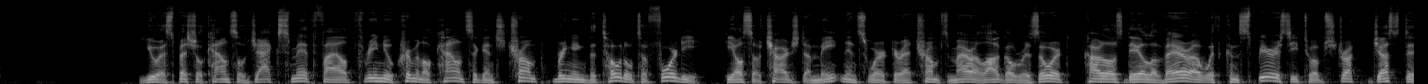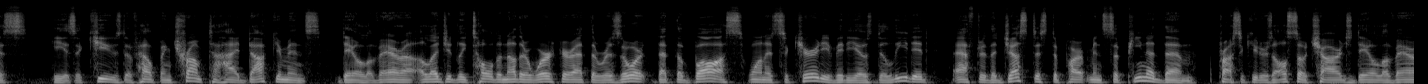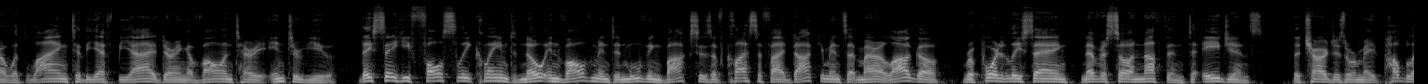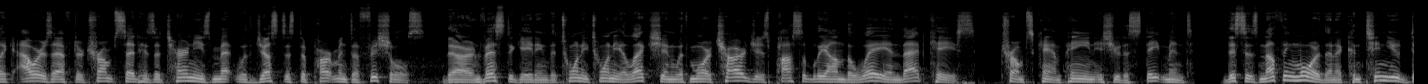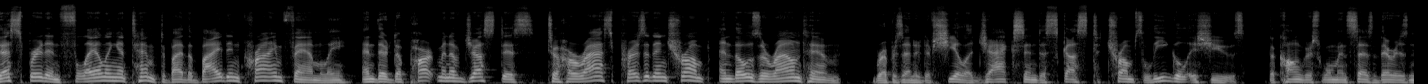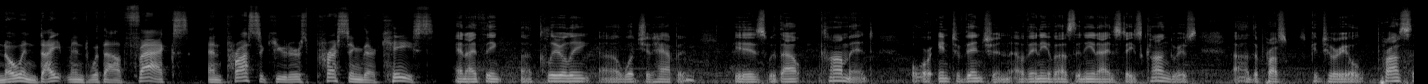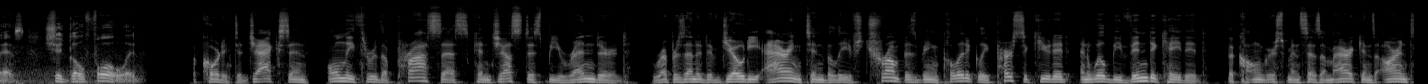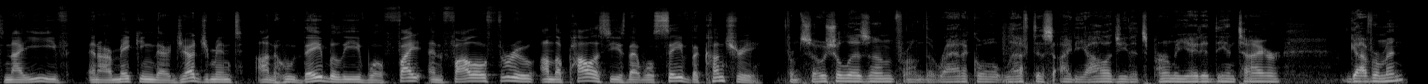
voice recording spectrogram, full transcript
U.S. Special Counsel Jack Smith filed three new criminal counts against Trump, bringing the total to 40. He also charged a maintenance worker at Trump's Mar a Lago resort, Carlos de Oliveira, with conspiracy to obstruct justice. He is accused of helping Trump to hide documents. De Oliveira allegedly told another worker at the resort that the boss wanted security videos deleted after the Justice Department subpoenaed them. Prosecutors also charged De Oliveira with lying to the FBI during a voluntary interview. They say he falsely claimed no involvement in moving boxes of classified documents at Mar a Lago, reportedly saying, never saw nothing to agents. The charges were made public hours after Trump said his attorneys met with Justice Department officials. They are investigating the 2020 election with more charges possibly on the way in that case. Trump's campaign issued a statement. This is nothing more than a continued desperate and flailing attempt by the Biden crime family and their Department of Justice to harass President Trump and those around him. Representative Sheila Jackson discussed Trump's legal issues. The Congresswoman says there is no indictment without facts and prosecutors pressing their case. And I think uh, clearly uh, what should happen is without comment or intervention of any of us in the United States Congress, uh, the prosecutorial process should go forward. According to Jackson, only through the process can justice be rendered. Representative Jody Arrington believes Trump is being politically persecuted and will be vindicated. The congressman says Americans aren't naive and are making their judgment on who they believe will fight and follow through on the policies that will save the country from socialism, from the radical leftist ideology that's permeated the entire government.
